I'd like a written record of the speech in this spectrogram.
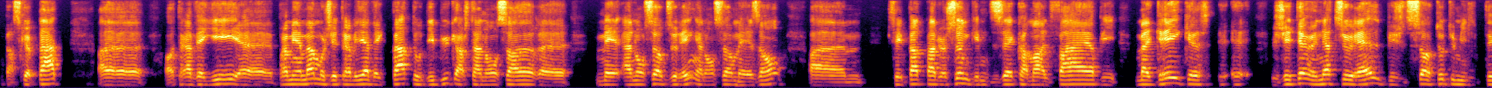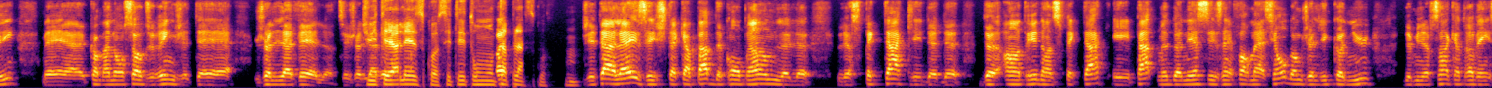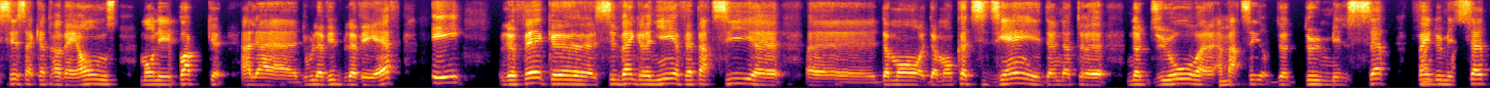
Parce que Pat euh, a travaillé, premièrement, moi j'ai travaillé avec Pat au début quand j'étais annonceur, mais annonceur du ring, annonceur maison. c'est Pat Patterson qui me disait comment le faire. Puis malgré que j'étais un naturel, puis je dis ça en toute humilité, mais euh, comme annonceur du ring, j'étais, je l'avais. Là, tu étais à l'aise, quoi. C'était ton ta place, quoi. Hmm. J'étais à l'aise et j'étais capable de comprendre le, le, spectacle et de, de, de, entrer dans le spectacle. Et Pat me donnait ses informations, donc je l'ai connu de 1986 à 91, mon époque à la WWF. Et le fait que Sylvain Grenier fait partie euh, euh, de, mon, de mon quotidien et de notre, notre duo euh, à mm. partir de 2007, fin 2007,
